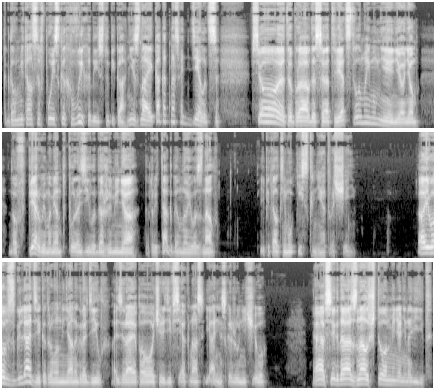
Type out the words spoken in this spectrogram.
когда он метался в поисках выхода из тупика, не зная, как от нас отделаться. Все это, правда, соответствовало моему мнению о нем, но в первый момент поразило даже меня, который так давно его знал и питал к нему искреннее отвращение. О его взгляде, которым он меня наградил, озирая по очереди всех нас, я не скажу ничего. Я всегда знал, что он меня ненавидит,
